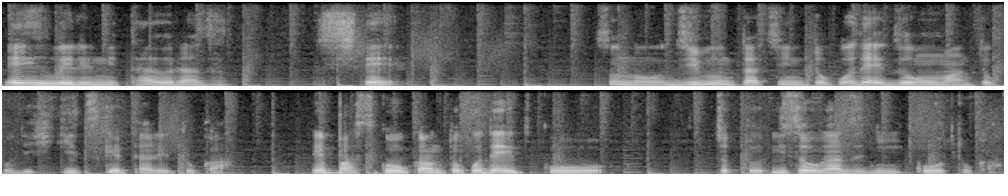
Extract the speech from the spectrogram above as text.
エウベルに頼らずして、その自分たちのとこでゾーン1のとこで引きつけたりとかでパス交換のとこでこうちょっと急がずに行こうとか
